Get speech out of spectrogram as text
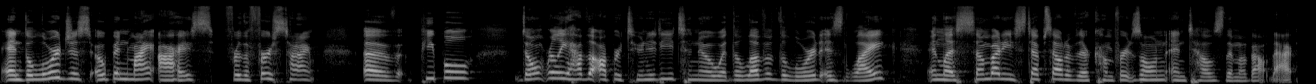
and the Lord just opened my eyes for the first time of people don't really have the opportunity to know what the love of the Lord is like unless somebody steps out of their comfort zone and tells them about that.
